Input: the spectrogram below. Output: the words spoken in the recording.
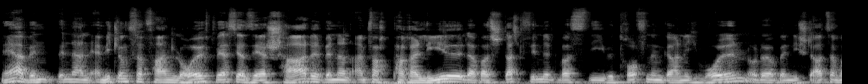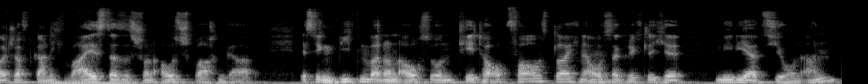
Naja, wenn, wenn da ein Ermittlungsverfahren läuft, wäre es ja sehr schade, wenn dann einfach parallel da was stattfindet, was die Betroffenen gar nicht wollen oder wenn die Staatsanwaltschaft gar nicht weiß, dass es schon Aussprachen gab. Deswegen bieten wir dann auch so einen Täter-Opfer-Ausgleich, eine außergerichtliche Mediation an,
